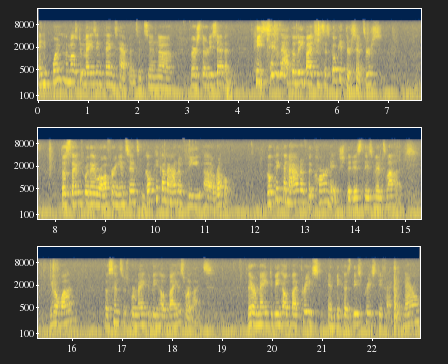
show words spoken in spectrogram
And one of the most amazing things happens. It's in uh, verse 37. He sends out the Levites and says, Go get their censers. Those things where they were offering incense, go pick them out of the uh, rubble. Go pick them out of the carnage that is these men's lives. You know why? Those censers were made to be held by Israelites. They were made to be held by priests, and because these priests defected now,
